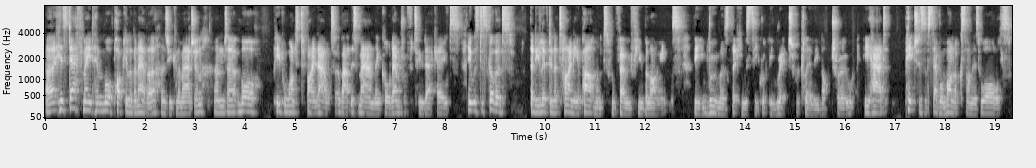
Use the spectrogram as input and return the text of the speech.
Uh, his death made him more popular than ever, as you can imagine, and uh, more people wanted to find out about this man they called Emperor for two decades. It was discovered that he lived in a tiny apartment with very few belongings. The rumours that he was secretly rich were clearly not true. He had pictures of several monarchs on his walls.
